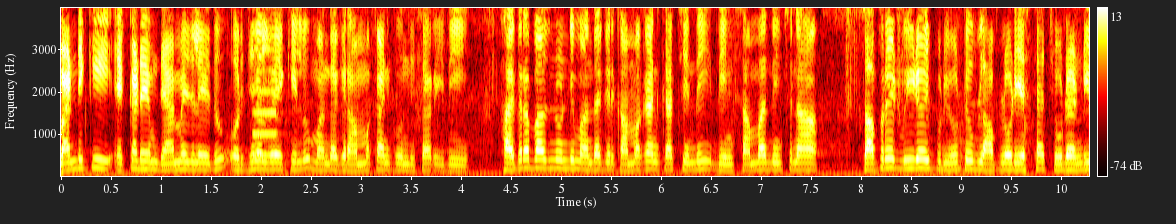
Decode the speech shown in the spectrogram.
బండికి ఎక్కడ ఏం డ్యామేజ్ లేదు. ఒరిజినల్ వెహికల్ మన దగ్గర అమ్మకానికి ఉంది సార్. ఇది హైదరాబాద్ నుండి మన దగ్గరికి అమ్మకానికి వచ్చింది. దీనికి సంబంధించిన సపరేట్ వీడియో ఇప్పుడు యూట్యూబ్లో అప్లోడ్ చేస్తా చూడండి.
